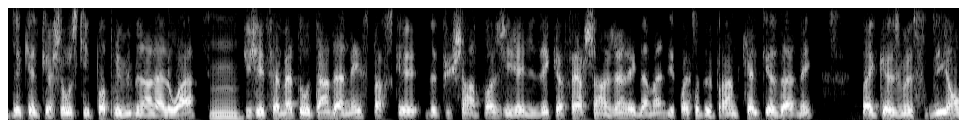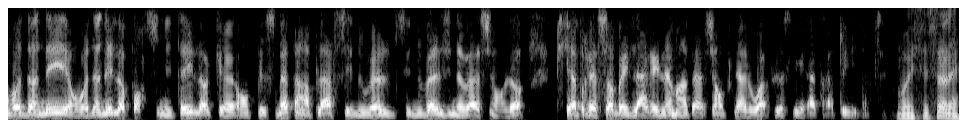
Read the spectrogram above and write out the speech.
de quelque chose qui n'est pas prévu dans la loi. Hmm. Puis j'ai fait mettre autant d'années, c'est parce que depuis que je suis en poste, j'ai réalisé que faire changer un règlement, des fois, ça peut prendre quelques années. Fait que je me suis dit, on va donner, on va donner l'opportunité là qu'on puisse mettre en place ces nouvelles, ces nouvelles innovations là, puis après ça, ben de la réglementation puis la loi plus les rattraper. là. Oui, c'est ça. là.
